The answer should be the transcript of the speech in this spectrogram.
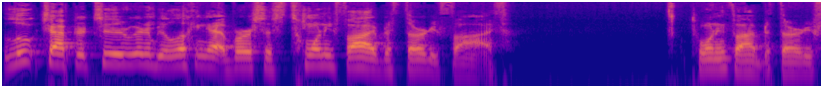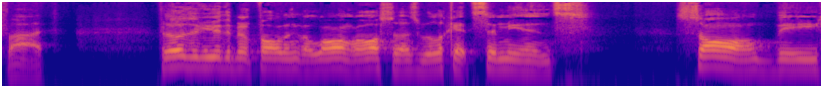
Luke chapter 2. We're going to be looking at verses 25 to 35. 25 to 35. For those of you that have been following along also, as we look at Simeon's song, the,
